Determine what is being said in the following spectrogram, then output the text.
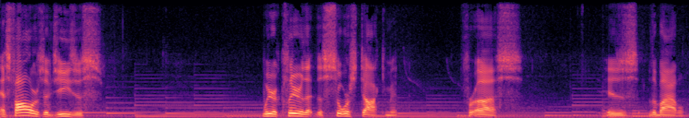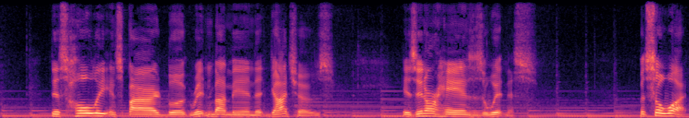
as followers of Jesus, we are clear that the source document for us is the Bible. This holy, inspired book written by men that God chose is in our hands as a witness. But so what?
